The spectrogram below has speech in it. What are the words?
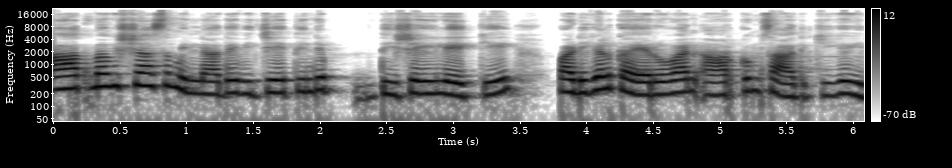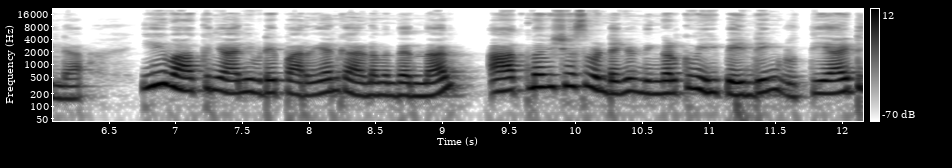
ആത്മവിശ്വാസമില്ലാതെ വിജയത്തിന്റെ ദിശയിലേക്ക് പടികൾ കയറുവാൻ ആർക്കും സാധിക്കുകയില്ല. ഈ വാക്ക് ഞാനിവിടെ പറയാൻ കാരണമെന്തെന്നാൽ ആത്മവിശ്വാസമുണ്ടെങ്കിൽ നിങ്ങൾക്കും ഈ പെയിന്റിങ് വൃത്തിയായിട്ട്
